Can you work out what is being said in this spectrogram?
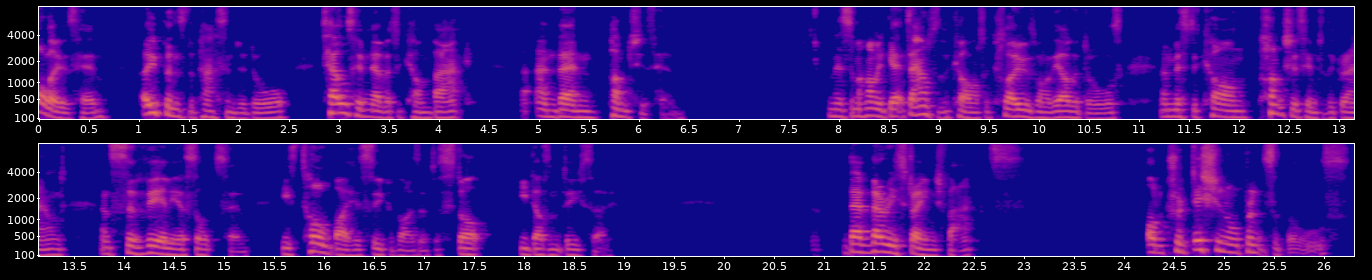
follows him, opens the passenger door, tells him never to come back, and then punches him. Mr. Mohamud gets out of the car to close one of the other doors, and Mr. Khan punches him to the ground and severely assaults him. He's told by his supervisor to stop, he doesn't do so. They're very strange facts. On traditional principles,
